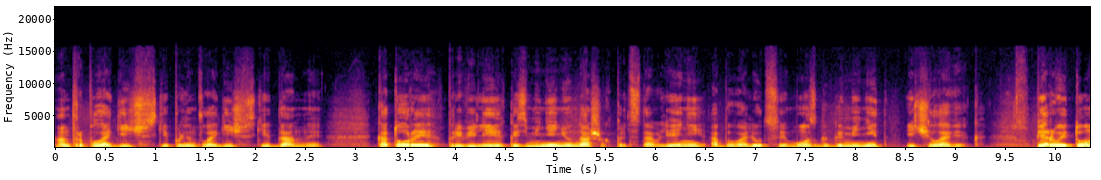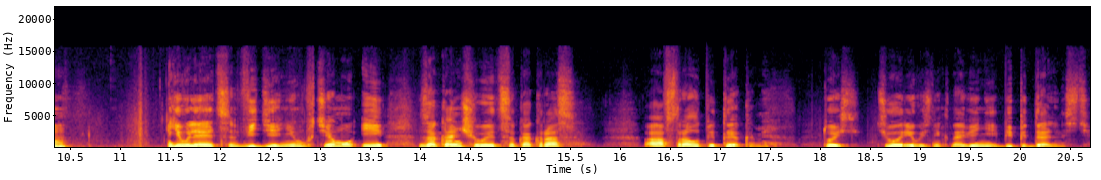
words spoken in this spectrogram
антропологические, палеонтологические данные, которые привели к изменению наших представлений об эволюции мозга гоминид и человека. Первый том является введением в тему и заканчивается как раз австралопитеками, то есть теорией возникновения бипедальности,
